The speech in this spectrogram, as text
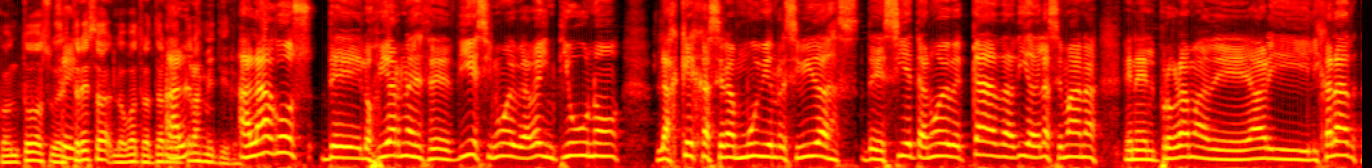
con toda su Sí. destreza lo va a tratar de Al- transmitir. Halagos de los viernes de 19 a 21. Las quejas serán muy bien recibidas de 7 a 9 cada día de la semana en el programa de Ari Lijalad.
